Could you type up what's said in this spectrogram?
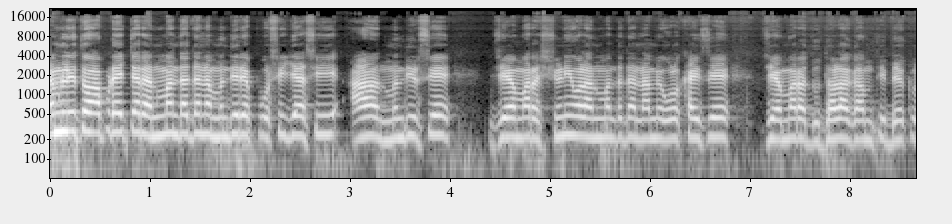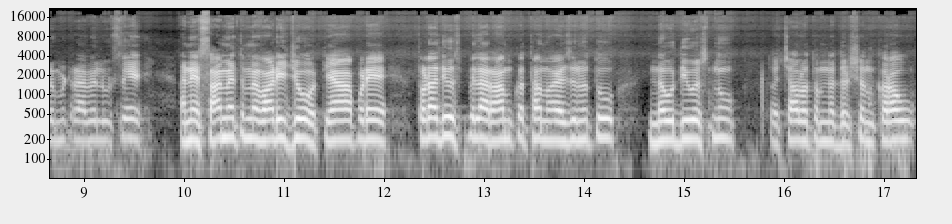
ફેમિલી તો આપણે અત્યારે હનુમાન દાદાના મંદિરે પહોંચી ગયા છીએ. આ મંદિર છે જે અમારા શીણીવાળા હનુમાન દાદા નામે ઓળખાય છે, જે અમારા દુધાળા ગામથી બે કિલોમીટર આવેલું છે. અને સામે તમે વાડી જુઓ, ત્યાં આપણે થોડા દિવસ પહેલાં રામકથાનું આયોજન હતું, નવ દિવસનું. તો ચાલો તમને દર્શન કરાવું.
